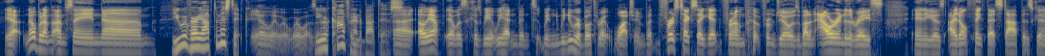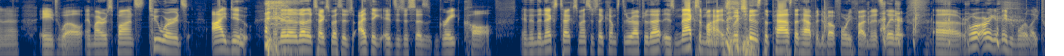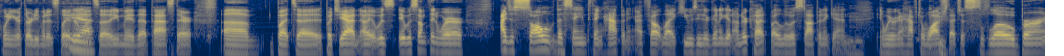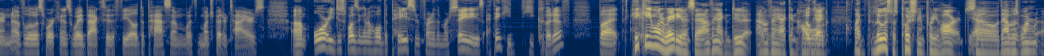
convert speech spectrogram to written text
Yeah, no, but I'm I'm saying. Um, You were very optimistic. yeah, wait, where, where was it? You were confident about this. Uh, oh yeah, it was because we we hadn't been to, we, we knew we were both right watching, but the first text I get from from Joe is about an hour into the race, and he goes, "I don't think that stop is gonna age well." And my response, two words, "I do." And then another text message, I think it just says, "Great call." And then the next text message that comes through after that is maximize, which is the pass that happened about 45 minutes later, uh, or, or maybe more like 20 or 30 minutes later Yeah. once uh, he made that pass there. Um, but uh, but yeah, no, it was it was something where I just saw the same thing happening. I felt like he was either going to get undercut by Lewis stopping again, Mm-hmm. and we were going to have to watch that just slow burn of Lewis working his way back through the field to pass him with much better tires, um, or he just wasn't going to hold the pace in front of the Mercedes. I think he he could have, but he came on the radio and said, "I don't think I can do it. I don't think I can hold." Okay. Like Lewis was pushing him pretty hard, Yeah. so that was one.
